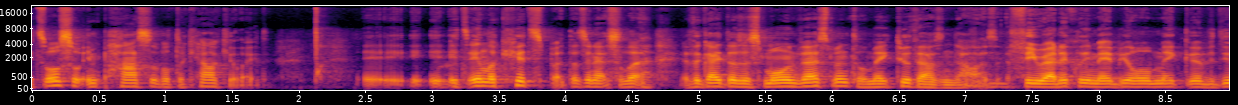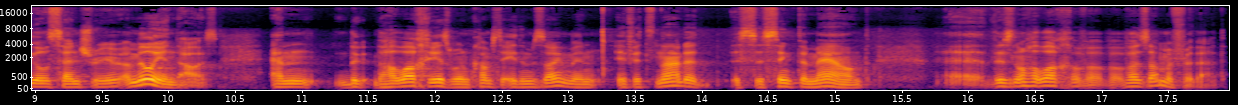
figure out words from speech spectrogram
it's also impossible to calculate it's in lakitzba. It doesn't have so if the guy does a small investment, he'll make two thousand dollars. Theoretically, maybe he'll make a deal century a million dollars. And the, the is when it comes to Adam Zayman, if it's not a, a succinct amount, uh, there's no halach of, of, of for that.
